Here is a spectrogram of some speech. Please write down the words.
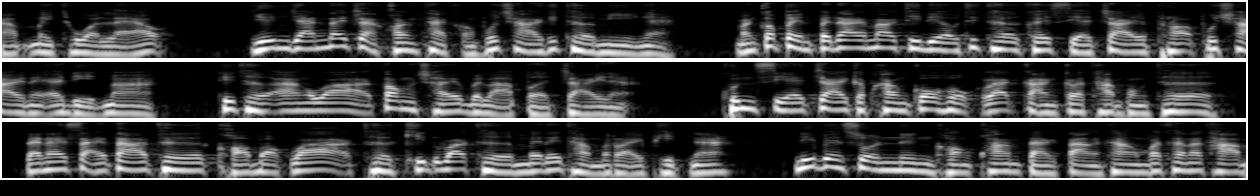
นับไม่ถ้วนแล้ว ยืนยันได้จากคอนแทคของผู้ชายที่เธอมีไง มันก็เป็นไปได้มากทีเดียวที่เธอเคยเสียใจ เพราะผู้ชายในอดีตมา ที่เธออ้างว่าต้องใช้เวลาเปิดใจเนี่ยคุณเสียใจกับคำโกหก และการกระทำของเธอ แต่ในสายตาเธอขอบอกว่าเธอคิดว่าเธอไม่ได้ทำอะไรผิดนะ นี่เป็นส่วนหนึ่งของความแตกต่างทางวัฒนธรรม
